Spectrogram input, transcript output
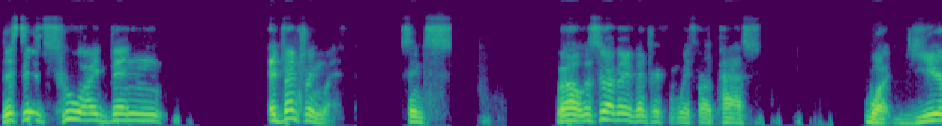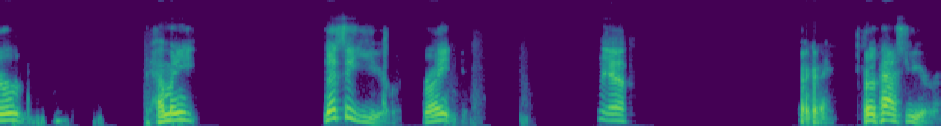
This is who I've been adventuring with since. Well, this is who I've been adventuring with for the past what year? How many? Let's say year, right? Yeah. Okay. For the past year.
